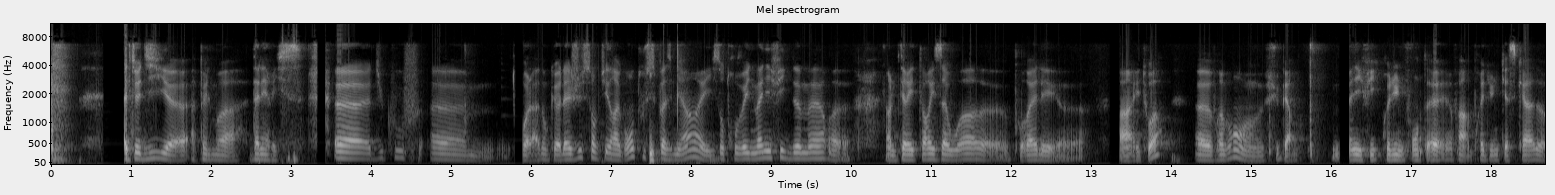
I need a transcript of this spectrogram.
Elle te dit, euh, appelle-moi Daenerys. Euh, du coup, voilà, donc elle a juste son petit dragon, tout se passe bien, et ils ont trouvé une magnifique demeure dans le territoire Izawa pour elle et, toi. Vraiment superbe, magnifique, près d'une fontaine, enfin près d'une cascade.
